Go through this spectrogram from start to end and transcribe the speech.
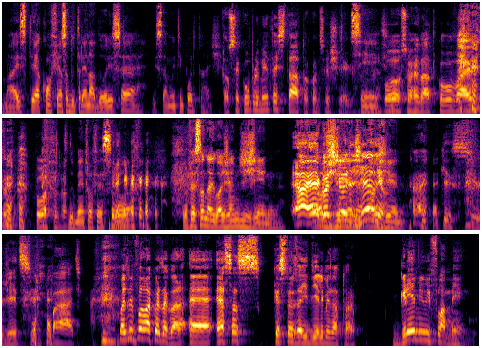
Mas ter a confiança do treinador, isso é, isso é muito importante. Então você cumprimenta a estátua quando você chega. Sim, Pô, senhor Renato, como vai? Pô, Tudo bem, professor? professor não, igual de de gênio, né? Ah, é? É Gosta de gênio, de é gênio? gênio. Ah, que sujeito simpático. Mas me fala uma coisa agora. é, essas questões aí de eliminatória. Grêmio e Flamengo.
